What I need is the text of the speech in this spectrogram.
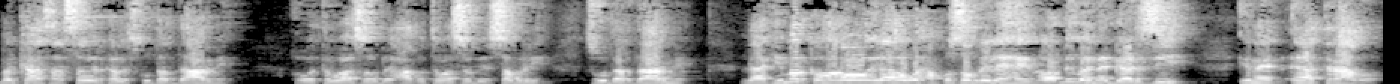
Markaasaa sabirka la isku dardaarmi oo watawaasaw bilxaq watawaasaw bisabri isku dardaarmi. Laakiin marka hore oo ilaah waxaan ku sabri lahayn oo dhibana gaarsii ina inaad tiraahdo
